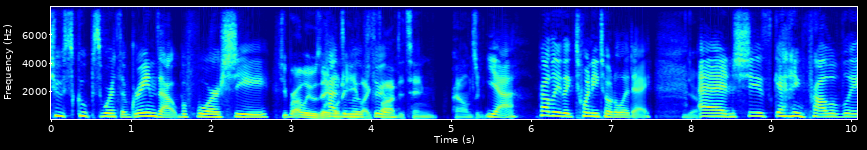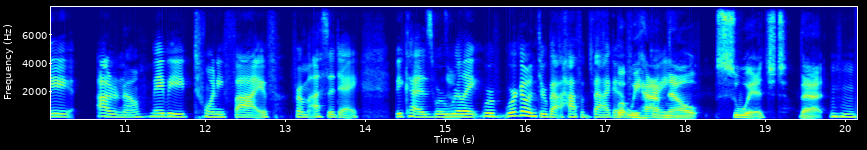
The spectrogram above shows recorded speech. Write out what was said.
two scoops worth of grains out before she, She probably was able to, to eat like through. five to ten pounds. Of, yeah, probably like twenty total a day, Yeah. and she's getting probably I don't know, maybe twenty five from us a day because we're really we're we're going through about half a bag of. but we have grain. now switched that. Mm-hmm.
